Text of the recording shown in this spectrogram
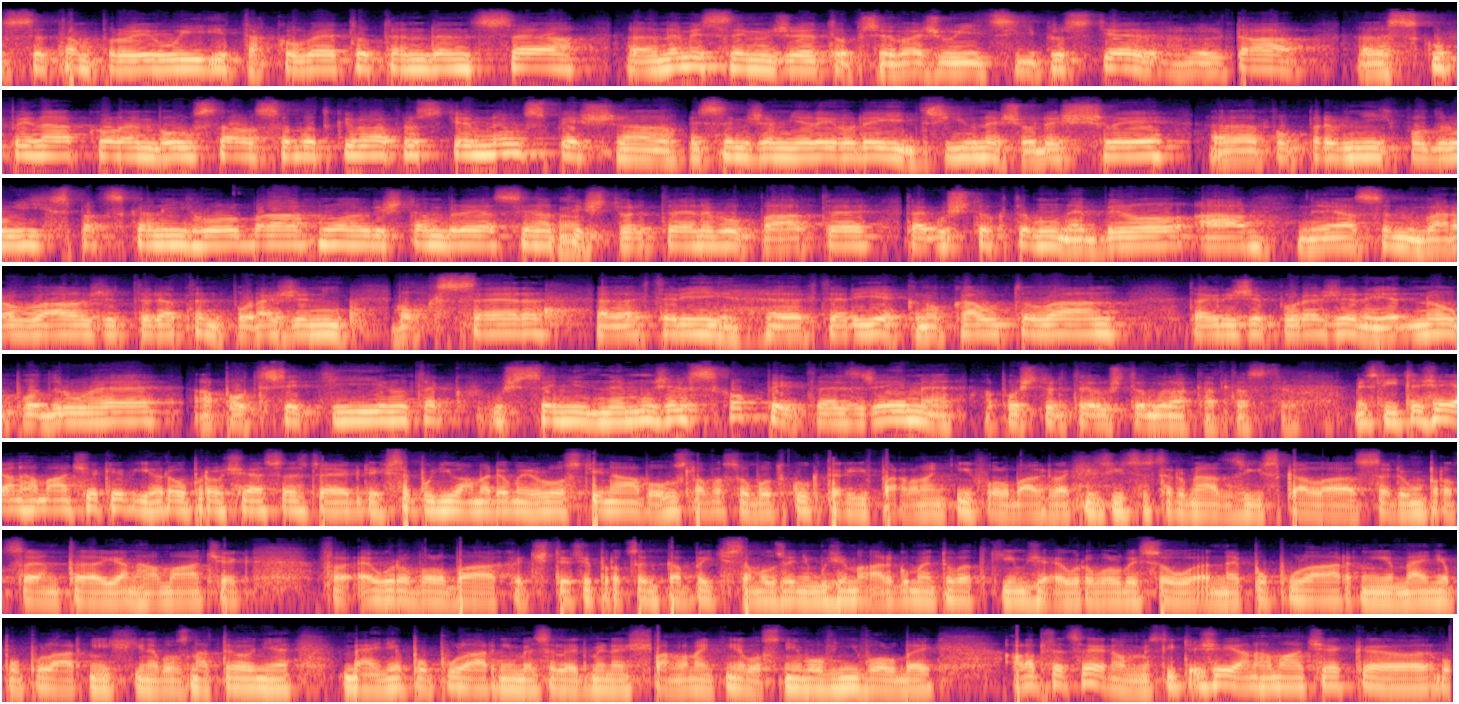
se tam projevují i takovéto tendence a nemyslím, že je to převažující. Prostě ta skupina kolem Bouslava Sobotky byla prostě neúspěšná. Myslím, že měli odejít dřív, než odešli eh, po prvních, po druhých spackaných volbách. No a když tam byli asi na ty čtvrté nebo páté, tak už to k tomu nebylo a já jsem varoval, že teda ten poražený boxer, eh, který, eh, který je knockoutován, tak když je poražen jednou, po druhé a po třetí, no tak už se nemůže schopit, to je zřejmé. A po čtvrté už to byla katastrofa. Myslíte, že Jan Hamáček je výhodou pro ČSSD, když se podíváme do minulosti na Bohuslava Sobotku, který v parlamentních volbách 2017 získal 7%, Jan Hamáček v eurovolbách 4%, byť samozřejmě můžeme argumentovat tím, že eurovolby jsou nepopulární, méně populárnější nebo znatelně méně populární mezi lidmi než parlamentní nebo sněmovní volby, ale přece jenom myslíte, že Jan Hamáček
